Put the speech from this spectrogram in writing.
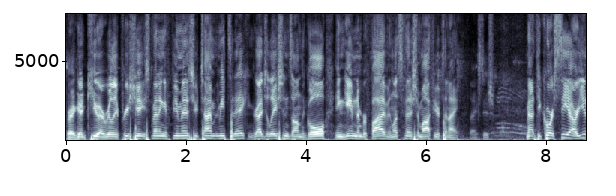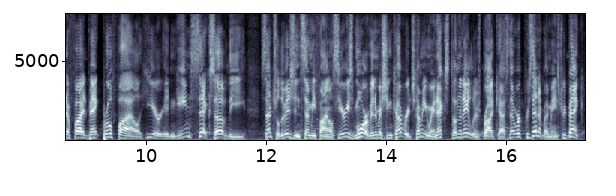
Very good, Q. I really appreciate you spending a few minutes of your time with me today. Congratulations on the goal in game number five, and let's finish them off here tonight. Thanks, Steve. Matthew Quercia, our Unified Bank profile here in Game 6 of the Central Division semifinal series. More of intermission coverage coming your way next on the Nailers Broadcast Network presented by Main Street Bank.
